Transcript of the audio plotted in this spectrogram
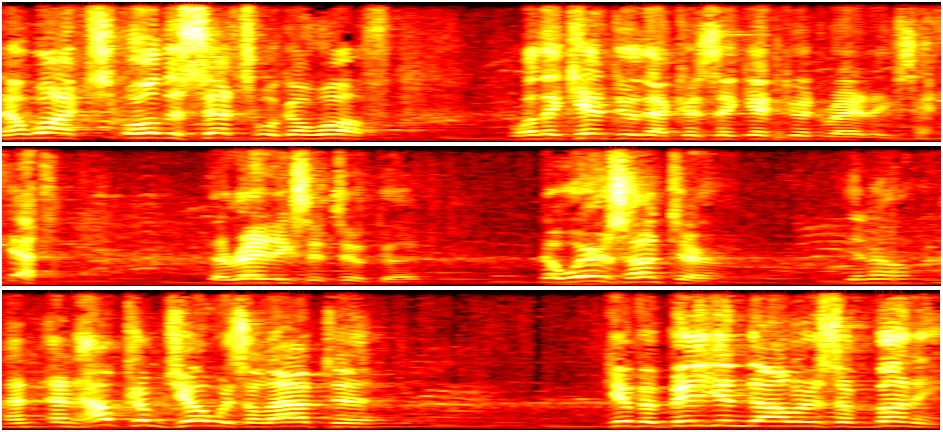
Now watch, all the sets will go off. Well, they can't do that because they get good ratings. the ratings are too good. Now, where's Hunter? You know, and, and how come Joe was allowed to give a billion dollars of money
